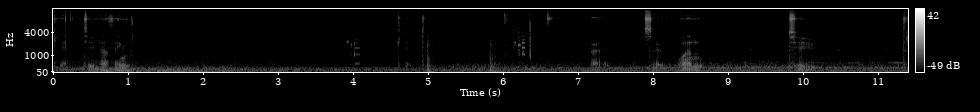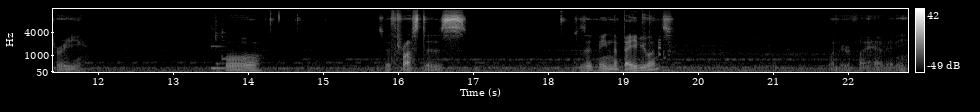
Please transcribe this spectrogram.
connect to nothing. Connect. Alright, so one, two, three, four. So thrusters does it mean the baby ones? Wonder if I have any.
